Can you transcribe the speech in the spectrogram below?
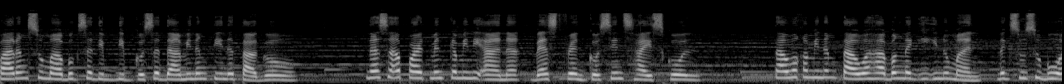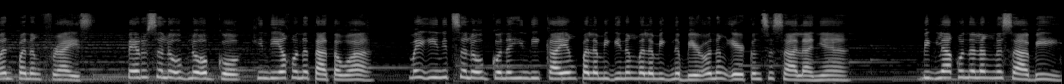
parang sumabog sa dibdib ko sa dami ng tinatago. Nasa apartment kami ni Ana, best friend ko since high school. Tawa kami ng tawa habang nag-iinuman, nagsusubuan pa ng fries. Pero sa loob-loob ko, hindi ako natatawa. May init sa loob ko na hindi kayang palamigin ng malamig na beer o ng aircon sa sala niya. Bigla ko na lang nasabi,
